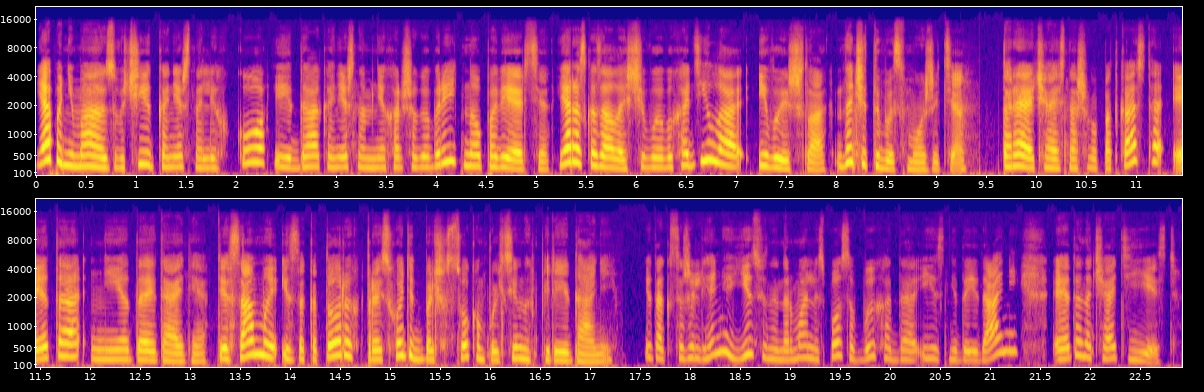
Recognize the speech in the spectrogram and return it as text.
Я понимаю, звучит, конечно, легко, и да, конечно, мне хорошо говорить, но поверьте, я рассказала, из чего я выходила и вышла, значит и вы сможете. Вторая часть нашего подкаста — это недоедание. Те самые, из-за которых происходит большинство компульсивных перееданий. Итак, к сожалению, единственный нормальный способ выхода из недоеданий — это начать есть.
